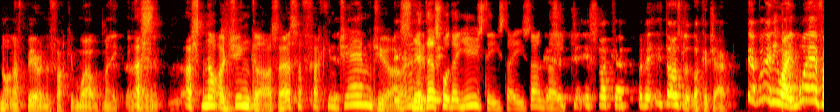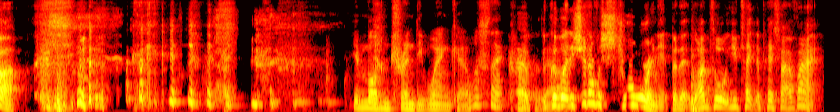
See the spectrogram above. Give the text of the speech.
not enough beer in the fucking world, mate. That's, that's not a gin glass. That's a fucking jam jar. yeah, that's what they use these days, don't it's they? A, it's like a, but it, it, does look like a jam. Yeah, but anyway, whatever. you modern trendy wanker. What's that crap? Yeah, but it should have a straw in it. But it, I thought you'd take the piss out of that.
